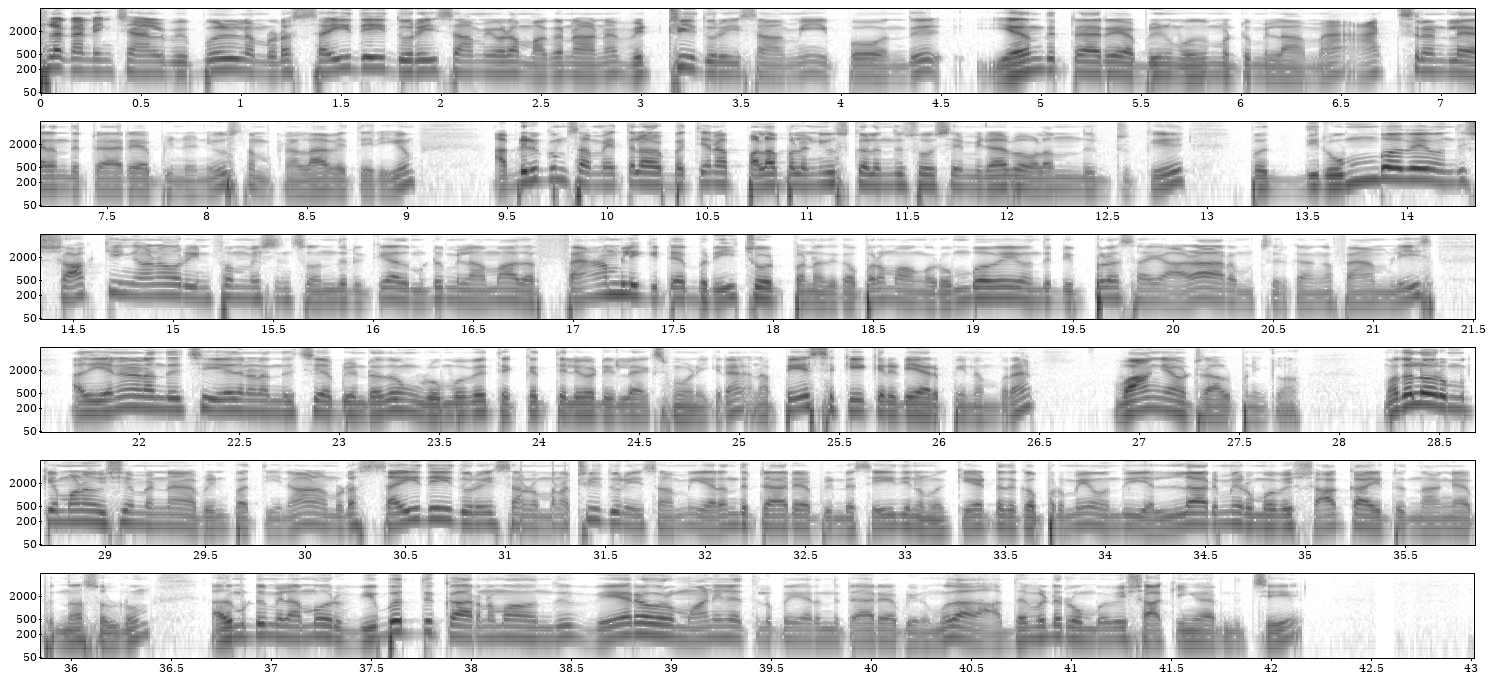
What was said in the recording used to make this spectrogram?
Hello கண்டிங் channel people நம்மளோட சைதை துரைசாமியோட மகனான வெற்றி துரைசாமி இப்போது வந்து இறந்துட்டாரு அப்படின்னு போது மட்டும் இல்லாமல் ஆக்சிடெண்ட்டில் இறந்துட்டாரு அப்படின்ற நியூஸ் நமக்கு நல்லாவே தெரியும். அப்படி இருக்கும் சமயத்தில் அவர் பற்றியான பல பல நியூஸ்கள் வந்து சோஷியல் மீடியாவில் வளர்ந்துட்டுருக்கு. இப்போ தி ரொம்பவே வந்து ஷாக்கிங்கான ஒரு இன்ஃபர்மேஷன்ஸ் வந்திருக்கு. அது மட்டும் இல்லாமல் அதை ஃபேமிலிக்கிட்டே இப்போ ரீச் அவுட் பண்ணதுக்கப்புறம் அவங்க ரொம்பவே வந்து டிப்ரெஸ் ஆகி அழ ஆரம்பிச்சிருக்காங்க ஃபேமிலிஸ் அது என்ன நடந்துச்சு ஏது நடந்துச்சு அப்படின்றத உங்களுக்கு ரொம்பவே தெக்க தெளிவாக ரிலாக்ஸ் பண்ணிக்கிறேன். நான் பேச கேட்க ரெடியாக இருப்பேன் நம்புகிறேன் வாங்க அவன் ட்ராவல் பண்ணிக்கலாம். முதல்ல ஒரு முக்கியமான விஷயம் என்ன அப்படின்னு பார்த்தீங்கன்னா நம்மளோட சைதை துரைசாமி மற்றி துரைசாமி இறந்துட்டாரு அப்படின்ற செய்தி நம்ம கேட்டதுக்கப்புறமே வந்து எல்லாருமே ரொம்பவே ஷாக் ஆகிட்டு இருந்தாங்க அப்படின்னு தான் சொல்லணும். அது மட்டும் இல்லாமல் ஒரு விபத்து காரணமாக வந்து வேற ஒரு மாநிலத்தில் போய் இறந்துட்டாரு அப்படின்னும் போது அதை விட ரொம்பவே ஷாக்கிங்காக இருந்துச்சு.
